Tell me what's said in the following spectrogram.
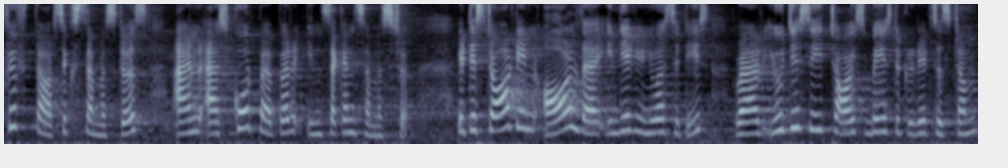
5th or 6th semesters and as core paper in 2nd semester. It is taught in all the Indian universities where UGC choice based credit system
